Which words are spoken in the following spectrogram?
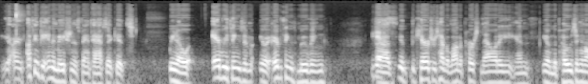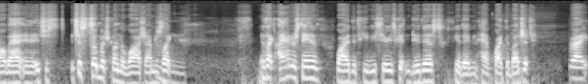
yeah, I, I think the animation is fantastic. It's, you know, everything's in- you know everything's moving. Yes. Uh, you know, the characters have a lot of personality and you know the posing and all that, and it's just it's just so much fun to watch. I'm just like, Mhm. it's like I understand why the TV series couldn't do this. You know, they didn't have quite the budget. Right.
